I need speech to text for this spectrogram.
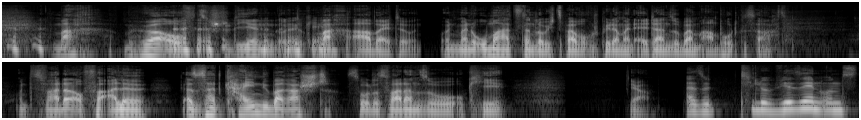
mach, hör auf zu studieren und okay. mach, arbeite. Und meine Oma hat es dann, glaube ich, zwei Wochen später meinen Eltern so beim Armbrot gesagt. Und das war dann auch für alle, also es hat keinen überrascht. So, das war dann so, okay. Ja. Also Thilo, wir sehen uns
